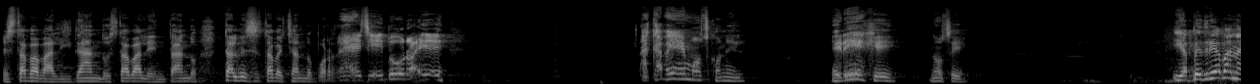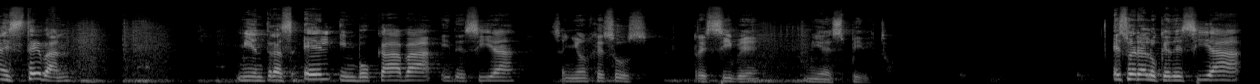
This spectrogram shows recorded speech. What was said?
Estaba validando, estaba alentando, tal vez estaba echando por, eh, sí, duro, eh. Acabemos con él. Hereje, no sé. Y apedreaban a Esteban mientras él invocaba y decía, Señor Jesús, recibe mi espíritu. Eso era lo que decía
